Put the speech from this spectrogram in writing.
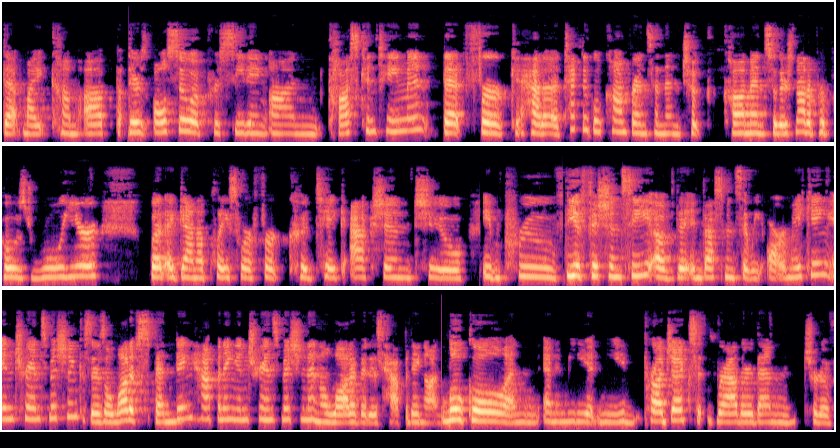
that might come up. There's also a proceeding on cost containment that FERC had a technical conference and then took comments. So there's not a proposed rule here, but again, a place where FERC could take action to improve the efficiency of the investments that we are making in transmission, because there's a lot of spending happening in transmission, and a lot of it is happening on local and, and immediate need projects rather than sort of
